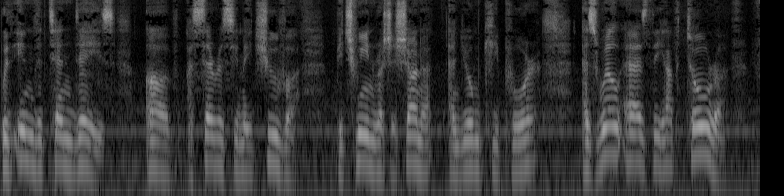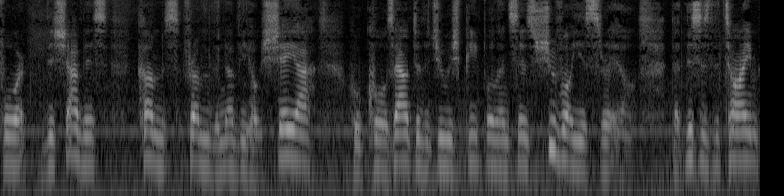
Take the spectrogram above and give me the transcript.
within the 10 days of Aseres Yemei Shuva between Rosh Hashanah and Yom Kippur, as well as the Haftorah for the Shabbos comes from the Navi Hosea, who calls out to the Jewish people and says, Shuva Yisrael, that this is the time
